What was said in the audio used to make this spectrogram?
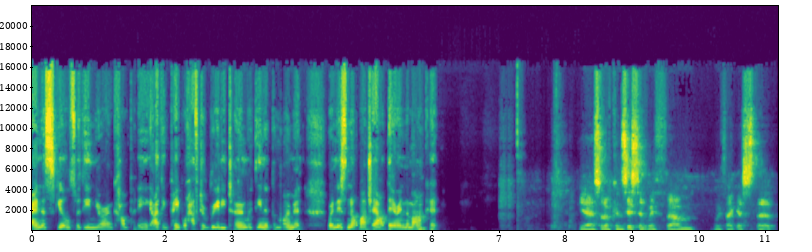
and the skills within your own company. I think people have to really turn within at the moment moment when there's not much out there in the market. Yeah, sort of consistent with um, with I guess the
